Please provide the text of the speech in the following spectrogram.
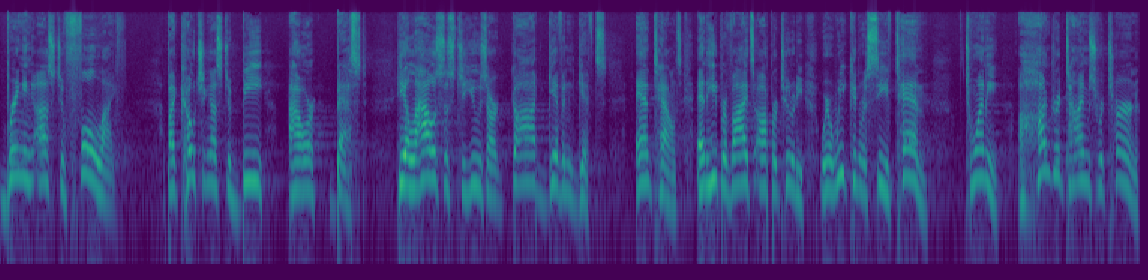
bringing us to full life by coaching us to be our best. He allows us to use our God given gifts and talents, and He provides opportunity where we can receive 10, 20, 100 times return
